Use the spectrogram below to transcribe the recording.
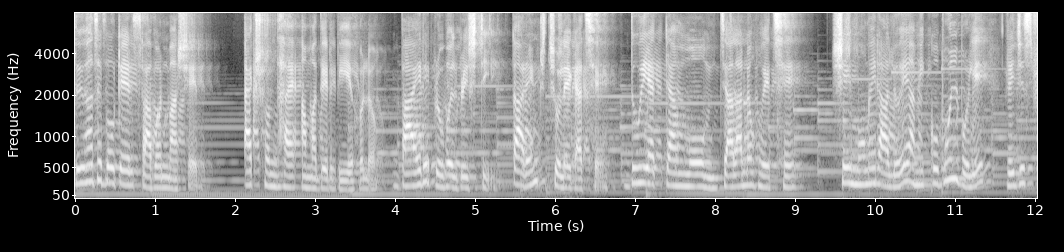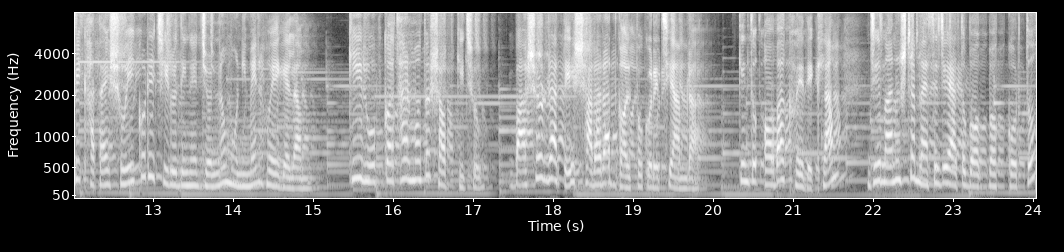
দুই হাজার বোটের শ্রাবণ মাসের। এক সন্ধ্যায় আমাদের বিয়ে হলো। বাইরে প্রবল বৃষ্টি, কারেন্ট চলে গেছে। দুই একটা মোম জ্বালানো হয়েছে। সেই মোমের আলোয় আমি কবুল বলে রেজিস্ট্রি খাতায় সই করে চিরদিনের জন্য মনিমের হয়ে গেলাম। কি রূপকথার মতো সবকিছু। বাসর রাতে সারা রাত গল্প করেছি আমরা। কিন্তু অবাক হয়ে দেখলাম যে মানুষটা মেসেজে এত বক বক করত,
